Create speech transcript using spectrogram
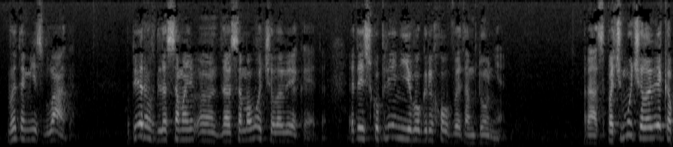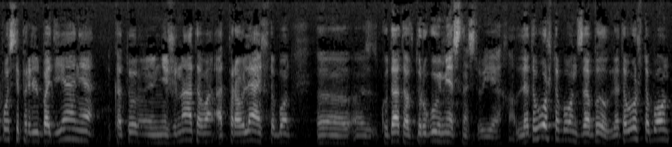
в этом есть благо. Во-первых, для, само, э, для самого человека это. Это искупление его грехов в этом дуне. Раз. Почему человека после прелюбодеяния который, неженатого отправляет, чтобы он э, куда-то в другую местность уехал. Для того, чтобы он забыл, для того, чтобы он,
